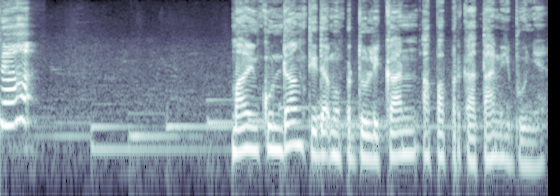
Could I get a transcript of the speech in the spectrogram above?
nak? Malin Kundang tidak memperdulikan apa perkataan ibunya.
